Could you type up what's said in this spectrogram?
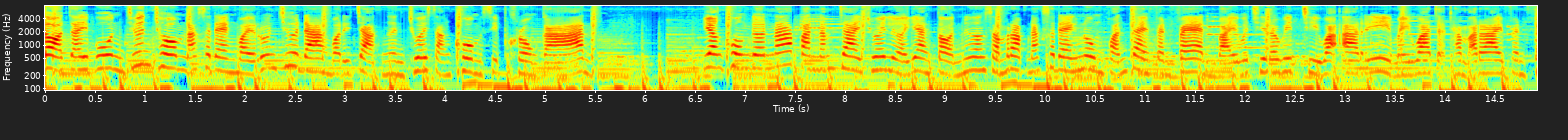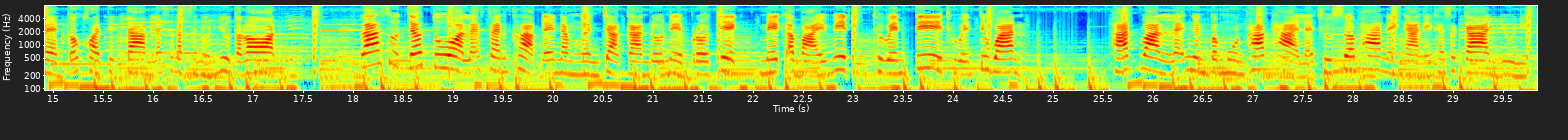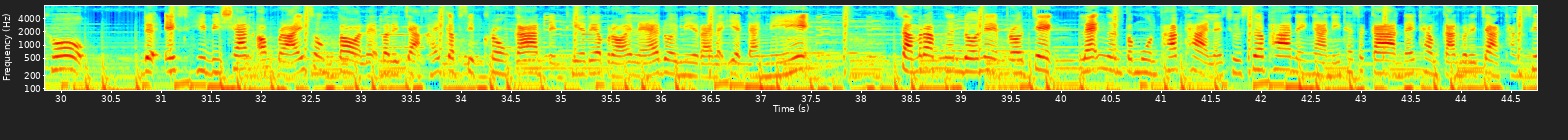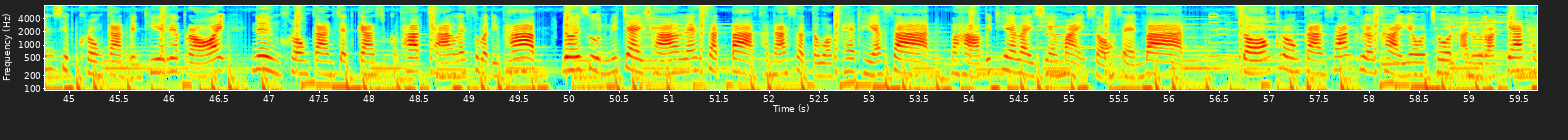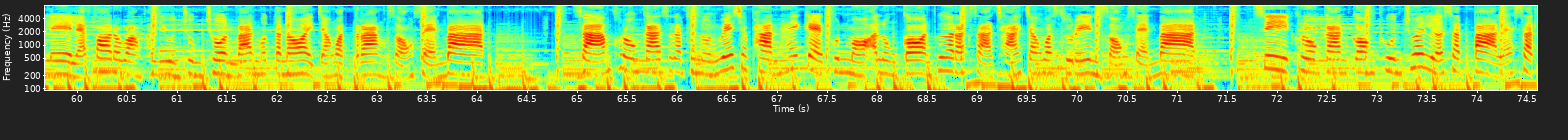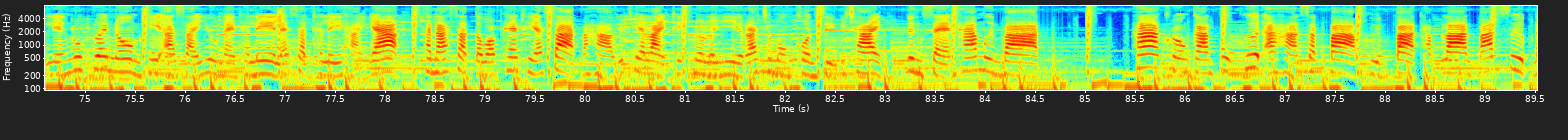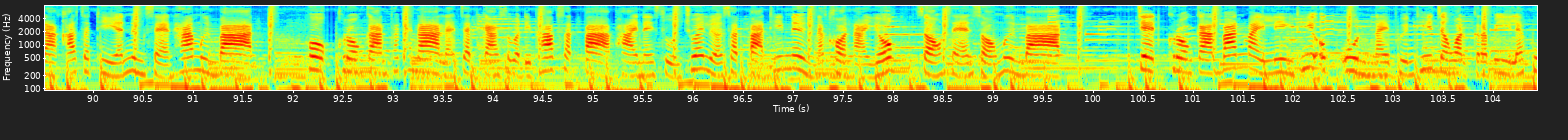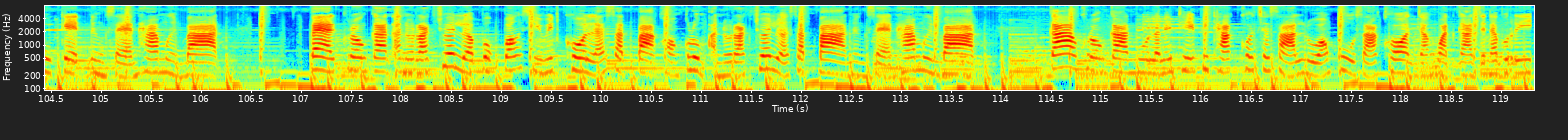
หล่อใจบุญชื่นชมนักแสดงวัยรุ่นชื่อดังบริจาคเงินช่วยสังคม 10 โครงการ ยังคงเดินหน้าปันน้ำใจช่วยเหลืออย่างต่อเนื่องสำหรับนักแสดงหนุ่มขวัญใจแฟนๆไบร์ทวชิรวิทย์ชีวอารี ไม่ว่าจะทำอะไรแฟนๆ ก็คอยติดตามและสนับสนุนอยู่ตลอด ล่าสุดเจ้าตัวและแฟนคลับได้นำเงินจากการโดเน t โปรเจกต์ Make a Buy with 2021 พาร์ทวันและเงินประมูลภาพถ่ายและชุดเสื้อผ้าในงานนิทรรศการ Unico The Exhibition of Bright ส่งต่อและบริจาคให้กับ 10 โครงการเป็นที่เรียบร้อยแล้ว โดยมีรายละเอียดดังนี้สำหรับเงินโดเน t โปรเจกต์ และเงินประมูลภาพถ่ายและชุดเสื้อผ้าในงานนิทรรศการได้ทำการบริจาคทั้งสิ้น 10 โครงการเป็นที่เรียบร้อย 1. โครงการจัดการสุขภาพช้างและสวัสดิภาพ โดยศูนย์วิจัยช้างและสัตว์ป่าคณะสัตวแพทยศาสตร์ มหาวิทยาลัยเชียงใหม่ 200,000 บาท 2. โครงการสร้างเครือข่ายเยาวชน อนุรักษ์หญ้าทะเล และเฝ้าระวังพยูนชุมชน บ้านมดตะน้อย จังหวัดตรัง 200,000 บาท 3. โครงการสนับสนุนเวชภัณฑ์ให้แก่คุณหมออลงกรณ์เพื่อรักษาช้างจังหวัดสุรินทร์200,000 บาท 4. โครงการกองทุนช่วยเหลือสัตว์ป่า และสัตว์เลี้ยงลูกด้วยนมที่อาศัยอยู่ในทะเลและสัตว์ทะเลหายาก คณะสัตวแพทยศาสตร์ มหาวิทยาลัยเทคโนโลยีราชมงคลศรีวิชัย 150,000 บาท 5. โครงการปลูกพืชอาหารสัตว์ป่า ผืนป่าทับลาน บ้านสืบนาคาเสถียร150,000 บาท 6. โครงการพัฒนาและจัดการสวัสดิภาพสัตว์ป่าภายในศูนย์ช่วยเหลือสัตว์ป่าที่ 1 นครนายก 220,000 บาท 7. โครงการบ้านใหม่ลิงที่อบอุ่นในพื้นที่จังหวัดกระบี่และภูเก็ต 150,000 บาท 8. โครงการอนุรักษ์ช่วยเหลือปกป้องชีวิตคนและสัตว์ป่าของกลุ่มอนุรักษ์ช่วยเหลือสัตว์ป่า 150,000 บาท 9. โครงการมูลนิธิพิทักษ์โคชสารหลวงปู่สาคร จังหวัดกาญจนบุรี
